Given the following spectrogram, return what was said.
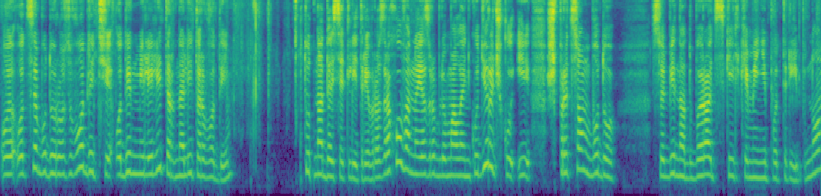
О- Оце буду розводити 1 мл на літр води. Тут на 10 літрів розраховано. Я зроблю маленьку дірочку і шприцом буду собі надбирати, скільки мені потрібно.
